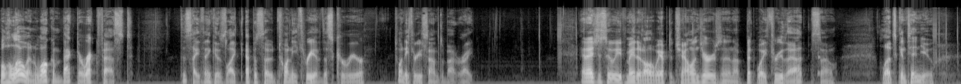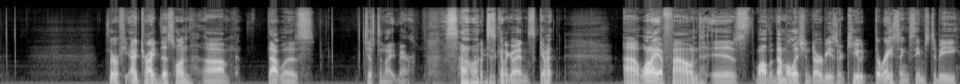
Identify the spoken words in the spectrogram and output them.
Well, hello and welcome back to Wreckfest. This, I think, is like episode 23 of this career. 23 sounds about right. And as you see, we've made it all the way up to Challengers and a bit way through that, so let's continue. There a few, I tried this one. Um, that was just a nightmare. So I'm just going to go ahead and skip it. Uh, what I have found is while the demolition derbies are cute, the racing seems to be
